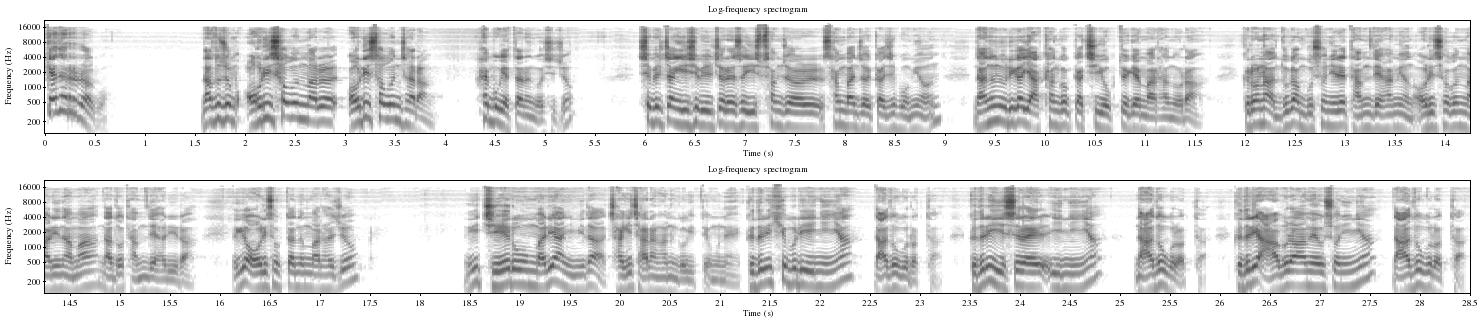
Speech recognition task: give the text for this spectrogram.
깨달으라고. 나도 좀 어리석은 말을 어리석은 자랑 해보겠다는 것이죠. 11장 21절에서 23절 상반절까지 보면 나는 우리가 약한 것 같이 욕되게 말하노라. 그러나 누가 무슨 일에 담대하면 어리석은 말이나마 나도 담대하리라. 여기 어리석다는 말 하죠. 이 지혜로운 말이 아닙니다. 자기 자랑하는 거기 때문에 그들이 히브리인이냐? 나도 그렇다. 그들이 이스라엘인이냐? 나도 그렇다. 그들이 아브라함의 후손이냐? 나도 그렇다.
